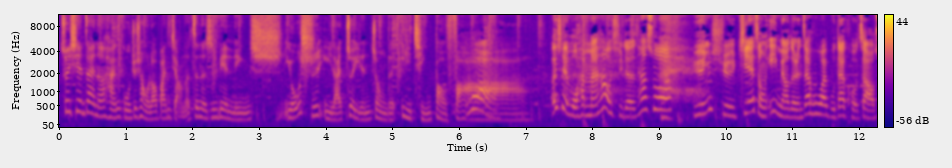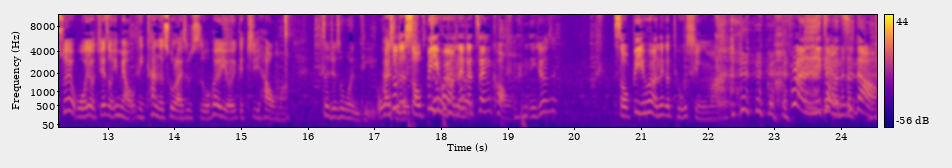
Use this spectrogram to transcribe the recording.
所以现在呢，韩国就像我老板讲的，真的是面临史有史以来最严重的疫情爆发。哇！而且我还蛮好奇的，他说允许接种疫苗的人在户外不戴口罩，所以我有接种疫苗，你看得出来是不是？我会有一个记号吗？这就是问题。还说我的手臂会有那个针孔，你就是。手臂会有那个图形吗？不然你怎么知道？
